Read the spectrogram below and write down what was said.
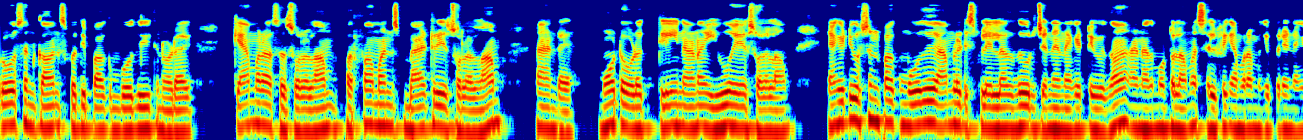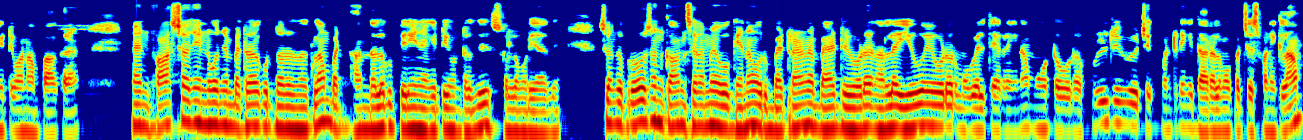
ப்ரோஸ் அண்ட் கான்ஸ் பற்றி பார்க்கும்போது இதனோட கேமராஸை சொல்லலாம் பர்ஃபார்மன்ஸ் பேட்டரியை சொல்லலாம் அண்டு மோட்டோவோட க்ளீனான யூஐயை சொல்லலாம். நெகட்டிவ்ஸ்னு பார்க்கும்போது ஆம்ல டிஸ்பிளே இல்லாதது ஒரு சின்ன நெகட்டிவ் தான். அண்ட் அது மட்டும் இல்லாமல் செல்ஃபி கேமரா மிகப்பெரிய நெகட்டிவாக நான் பார்க்குறேன். அண்ட் ஃபாஸ்ட் சார்ஜிங் இன்னும் கொஞ்சம் பெட்டராக கொடுத்துருந்துருக்கலாம் பட் அந்த அளவுக்கு பெரிய நெகட்டிவ்ன்றது சொல்ல முடியாது. ஸோ இந்த ப்ரோஸ் அண்ட் கான்ஸ் எல்லாமே ஓகேனா ஒரு பெட்டரான பேட்டரியோட நல்ல யூஐயோட ஒரு மொபைல் தேடுறீங்கன்னா மோட்டோவோட ஃபுல் ரிவ்யூ செக் பண்ணிட்டு நீங்கள் தாராளமாக பர்ச்சேஸ் பண்ணிக்கலாம்.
